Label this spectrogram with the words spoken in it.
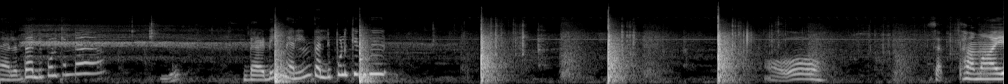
നിലം തല്ലി പൊളിക്കണ്ട. ഡാഡി നിലം തല്ലി പൊളിക്കരുത്. ഓ ശക്തമായ.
